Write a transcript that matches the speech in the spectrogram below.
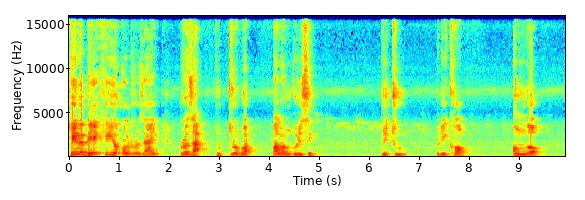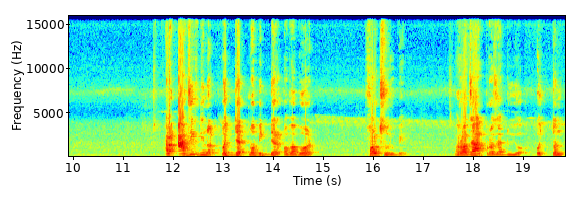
সেইবাবে সেইসকল ৰজাই প্ৰজাক পুত্ৰবধ পালন কৰিছিল। পৃথু, ঋষভ, অংগ। আৰু আজিৰ দিনত অধ্যাত্ম বিদ্যাৰ অভাৱৰ ফলস্বৰূপে ৰজা, প্ৰজা দুয়ো অত্যন্ত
